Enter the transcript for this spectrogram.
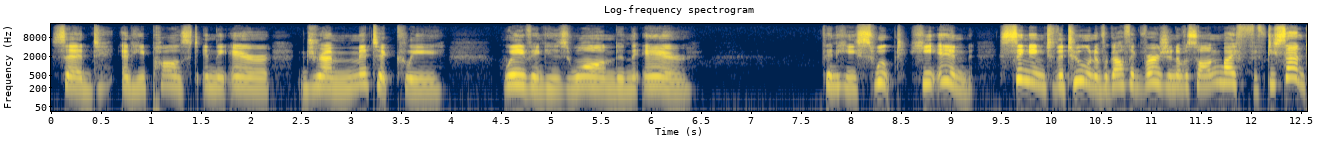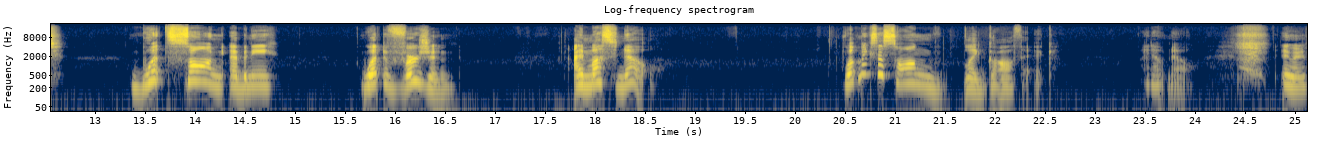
said, and he paused in the air dramatically, waving his wand in the air. Then he swooped he in, singing to the tune of a gothic version of a song by Fifty Cent. What song, Ebony? What version? I must know. What makes a song like gothic? I don't know. Anyway.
